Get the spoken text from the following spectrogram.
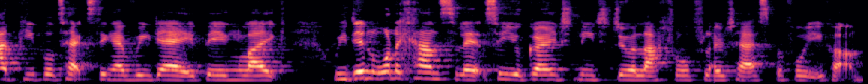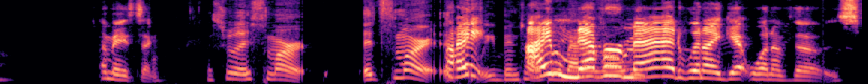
had people texting every day being like, "We didn't want to cancel it, so you're going to need to do a lateral flow test before you come." amazing That's really smart. It's smart. It's- I, we've been talking I'm it never all week. mad when I get one of those.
